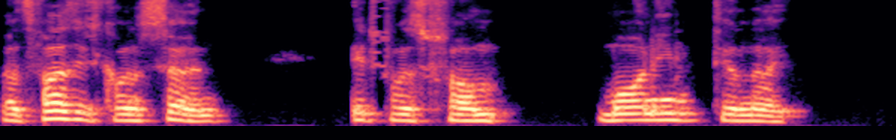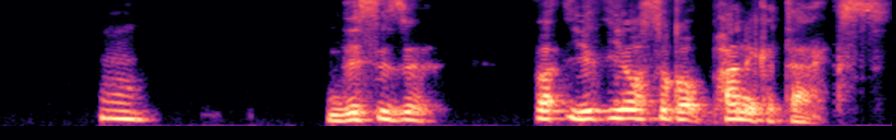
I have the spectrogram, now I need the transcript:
But as far as it's concerned, it was from morning till night. Mm. This is a, but you, you also got panic attacks.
